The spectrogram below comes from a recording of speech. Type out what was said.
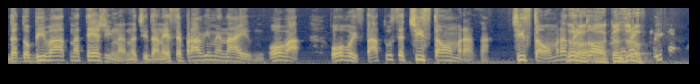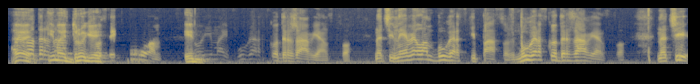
да добиваат на тежина. Значи да не се правиме наивни. Ова овој статус е чиста омраза. Чиста омраза Добро, и тоа Канзуров, е, има и други и... има и бугарско државјанство. Значи не велам бугарски пасош, бугарско државјанство. Значи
